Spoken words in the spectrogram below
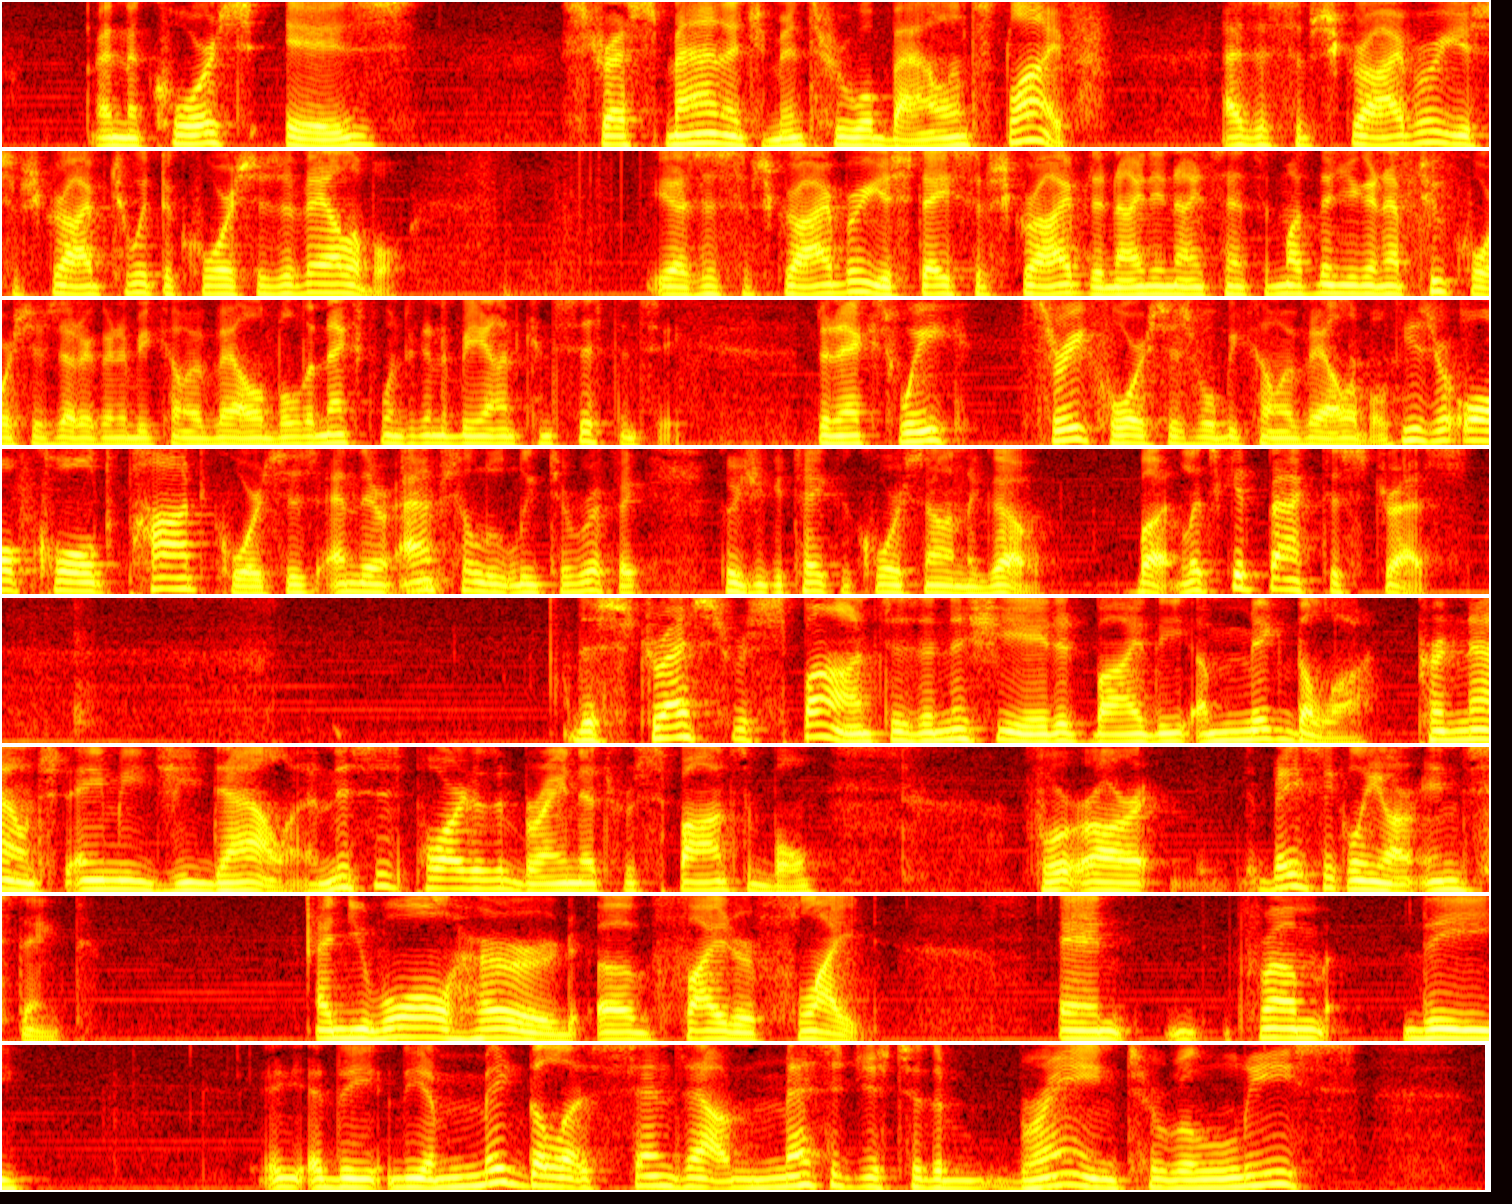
and the course is stress management through a balanced life. As a subscriber, you subscribe to it, the course is available. As a subscriber, you stay subscribed to 99 cents a month, then you're going to have two courses that are going to become available. The next one's going to be on consistency. The next week, three courses will become available. These are all called pod courses, and they're absolutely terrific because you could take a course on the go. But let's get back to stress the stress response is initiated by the amygdala, pronounced amygdala, and this is part of the brain that's responsible for our basically our instinct. And you've all heard of fight or flight. And from the the the amygdala sends out messages to the brain to release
